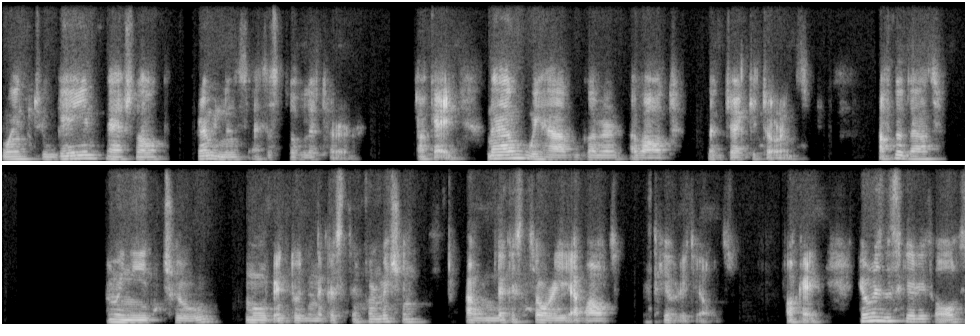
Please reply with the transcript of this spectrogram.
went to gain national prominence as a storyteller. Okay, now we have glimmer about the J.K. Torrence. After that, we need to move into the next information, our next story about scary tales. Okay, here is the scary tales.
